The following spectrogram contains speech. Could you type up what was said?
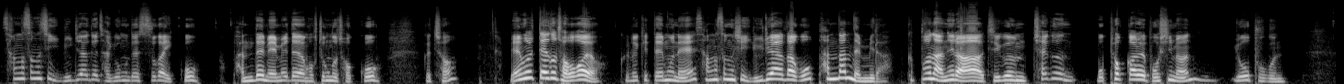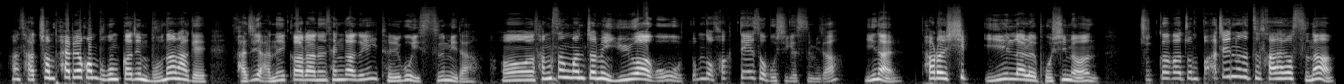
상승 시 유리하게 작용될 수가 있고 반대 매매에 대한 걱정도 적고 그쵸? 매물대도 적어요. 그렇기 때문에 상승 시 유리하다고 판단됩니다. 그뿐 아니라 지금 최근 목표가를 보시면 요 부분 한 4,800원 부근까지는 무난하게 가지 않을까라는 생각이 들고 있습니다. 어, 상승 관점이 유효하고 좀 더 확대해서 보시겠습니다. 이날 8월 12일 날을 보시면 주가가 좀 빠지는 듯 하였으나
